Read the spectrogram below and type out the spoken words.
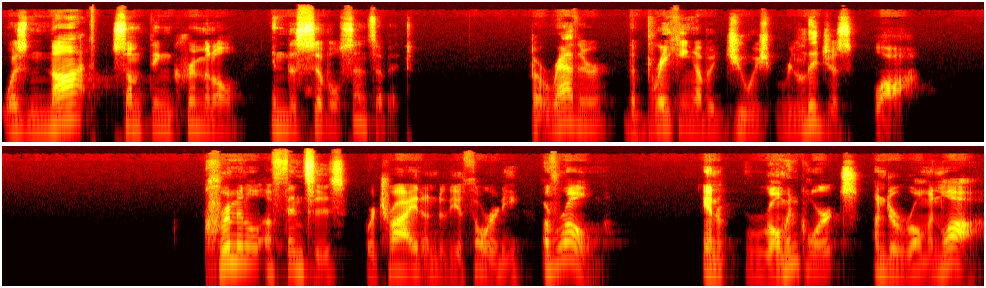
was not something criminal in the civil sense of it, but rather the breaking of a Jewish religious law. Criminal offenses were tried under the authority of Rome in Roman courts under Roman law.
